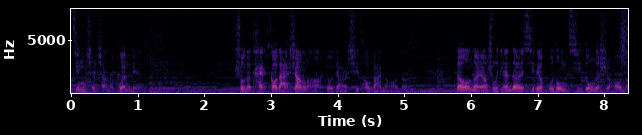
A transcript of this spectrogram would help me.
精神上的关联。说的太高大上了啊，有点虚头巴脑的。等暖阳书田的系列活动启动的时候呢，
